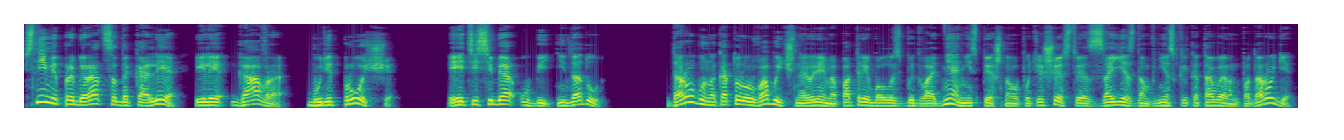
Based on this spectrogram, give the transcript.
С ними пробираться до Кале или Гавра будет проще. Эти себя убить не дадут. Дорогу, на которую в обычное время потребовалось бы два дня неспешного путешествия с заездом в несколько таверн по дороге,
